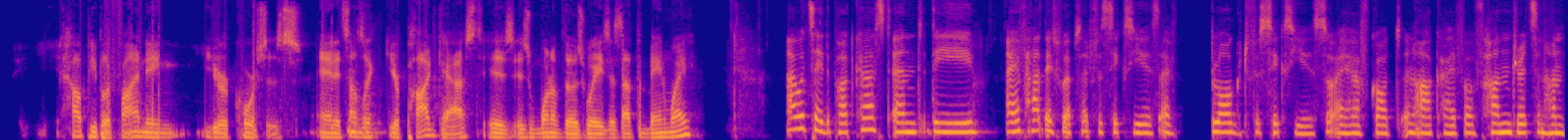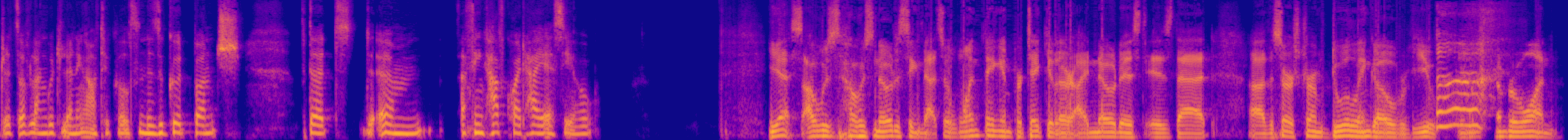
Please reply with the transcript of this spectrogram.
how people are finding your courses, and it sounds mm-hmm. like your podcast is is one of those ways. Is that the main way? I would say the podcast and the. I have had this website for six years. I've blogged for six years. So I have got an archive of hundreds and hundreds of language learning articles, and there's a good bunch that um, I think have quite high SEO. Yes, I was I was noticing that. So one thing in particular I noticed is that uh, the search term Duolingo review Ah. number one.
